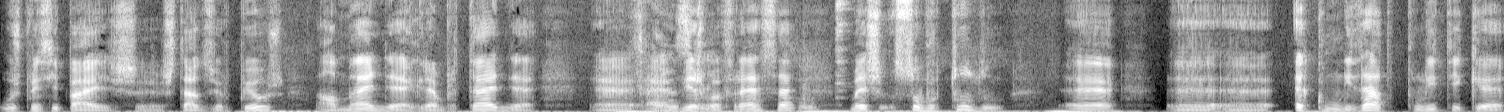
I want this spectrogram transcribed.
os principais Estados europeus, a Alemanha, a Grã-Bretanha, uh, mesmo a França, uhum. mas, sobretudo, a comunidade política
